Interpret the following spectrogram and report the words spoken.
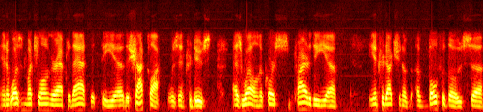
And it wasn't much longer after that that the uh, the shot clock was introduced as well. And of course, prior to the uh, the introduction of, of both of those uh,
